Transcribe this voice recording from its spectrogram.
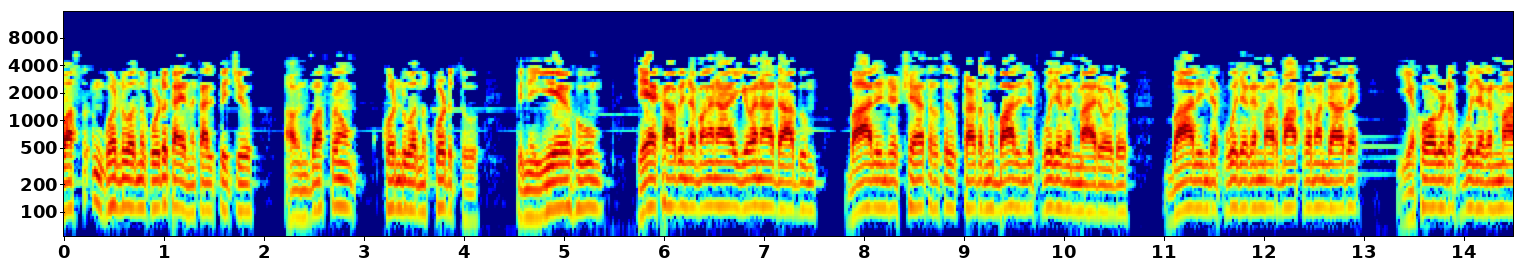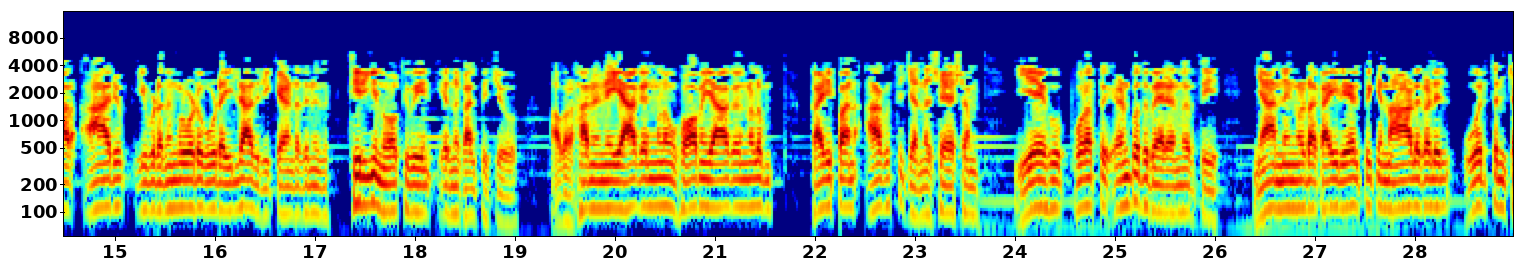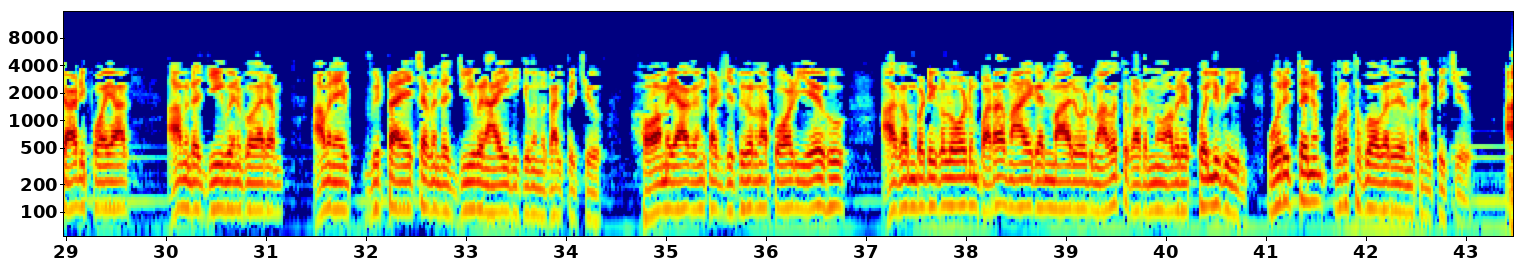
വസ്ത്രം കൊണ്ടുവന്ന് കൊടുക്ക എന്ന് കൽപ്പിച്ചു. അവൻ വസ്ത്രം കൊണ്ടുവന്ന് കൊടുത്തു. പിന്നെ യേഹുവും രേഖാബിന്റെ മകനായ യോനാദാബും ബാലിന്റെ ക്ഷേത്രത്തിൽ കടന്നു ബാലിന്റെ പൂജകന്മാരോട്. ബാലിന്റെ പൂജകന്മാർ മാത്രമല്ലാതെ യഹോവയുടെ പൂജകന്മാർ ആരും ഇവിടെ നിങ്ങളോടുകൂടെ ഇല്ലാതിരിക്കേണ്ടതിന് തിരിഞ്ഞു നോക്കുവേൻ എന്ന് കൽപ്പിച്ചു. അവർ ഹനനയാഗങ്ങളും ഹോമയാഗങ്ങളും കഴിപ്പാൻ അകത്തു ചെന്ന ശേഷം യേഹു പുറത്ത് എൺപത് പേരെ നിർത്തി. ഞാൻ നിങ്ങളുടെ കയ്യിലേൽപ്പിക്കുന്ന ആളുകളിൽ ഒരുത്തൻ ചാടിപ്പോയാൽ അവന്റെ ജീവന് പകരം അവനെ വിട്ടയച്ചവന്റെ ജീവനായിരിക്കുമെന്ന് കൽപ്പിച്ചു. ഹോമയാഗം കഴിച്ചു തീർന്നപ്പോൾ യേഹു അകമ്പടികളോടും പടനായകന്മാരോടും അകത്തു കടന്നു അവരെ കൊല്ലുവീൻ ഒരുത്തനും പുറത്തു പോകരുതെന്ന് കൽപ്പിച്ചു.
